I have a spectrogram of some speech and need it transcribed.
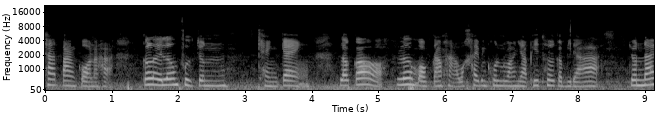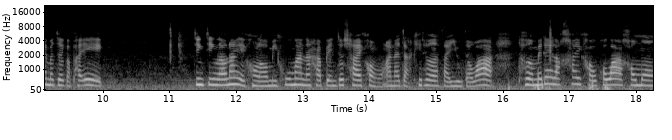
ชาติปางก่อนนะคะก็เลยเริ่มฝึกจนแข็งแกร่ง แล้วก็เริ่มออกตามหาว่าใครเป็นคนวางยาพิษเธอกับบิดา จนได้มาเจอกับพระเอก จริงๆ แล้วนางเอกของเรามีคู่มั่นนะคะ เป็นเจ้าชายของอาณาจักรที่เธออาศัยอยู่แต่ว่า เธอไม่ได้รักใคร่เขาเพราะว่าเขามอง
